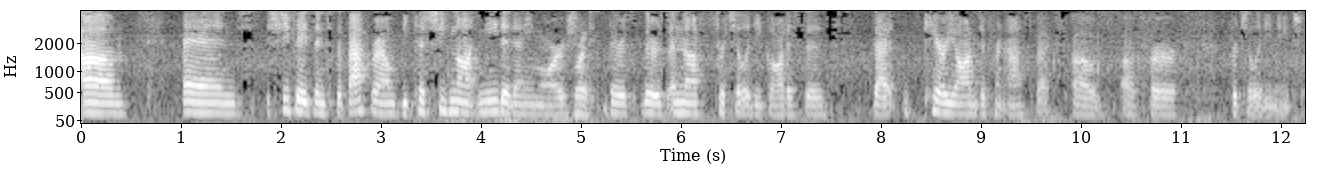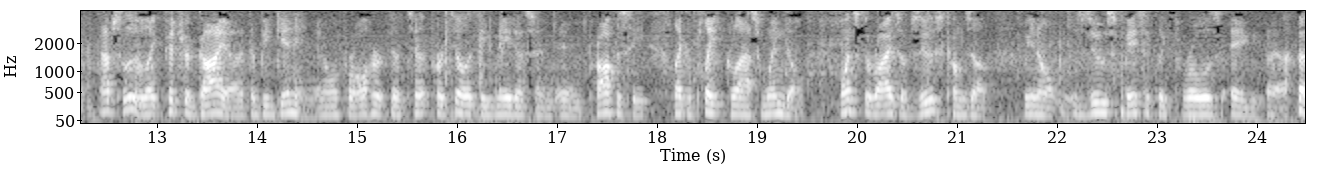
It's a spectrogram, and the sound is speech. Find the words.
Um, and she fades into the background because she's not needed anymore. She, Right. There's there's enough fertility goddesses that carry on different aspects of of her fertility nature. Absolutely, like picture Gaia at the beginning, you know, for all her ferti- fertility, Metis, and, and prophecy, like a plate glass window. Once the rise of Zeus comes up, you know, Zeus basically throws a uh,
